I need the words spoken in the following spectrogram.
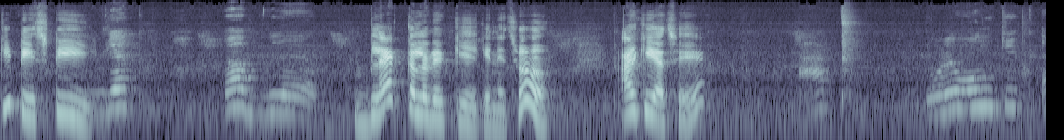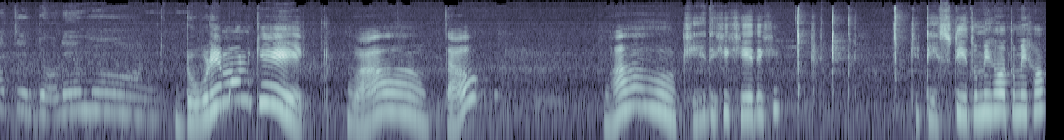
কি টেস্টি। ব্ল্যাক কালারের কেক এনেছো? আর কি আছে? Doraemon cake? ওয়াও দাও। ওয়াও খেয়ে দেখি খেয়ে দেখি। কি টেস্টি। তুমি খাও তুমি খাও।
